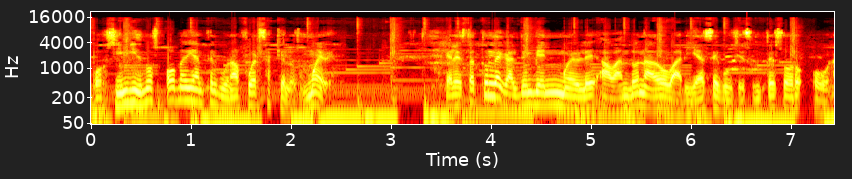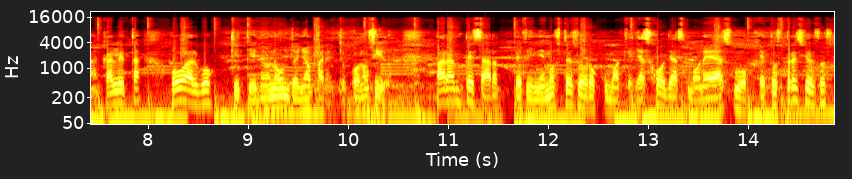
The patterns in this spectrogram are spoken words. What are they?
por sí mismos o mediante alguna fuerza que los mueve. El estatus legal de un bien inmueble abandonado varía según si es un tesoro o una caleta o algo que tiene un dueño aparente o conocido. Para empezar, definimos tesoro como aquellas joyas, monedas u objetos preciosos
